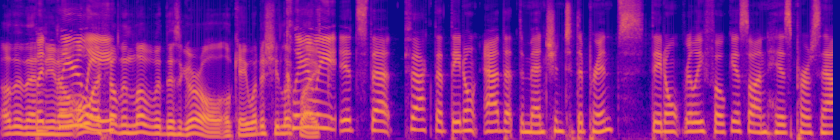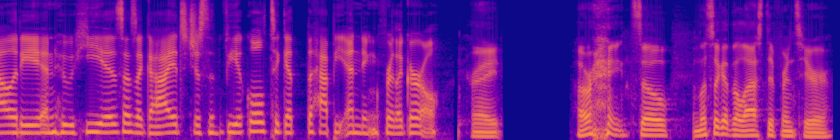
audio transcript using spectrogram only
Other than, But you know, oh, I fell in love with this girl. Okay, what does she look Clearly, like? Clearly, it's that fact that they don't add that dimension to the prince. They don't really focus on his personality and who he is as a guy. It's just a vehicle to get the happy ending for the girl. Right. All right. So let's look at the last difference here.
